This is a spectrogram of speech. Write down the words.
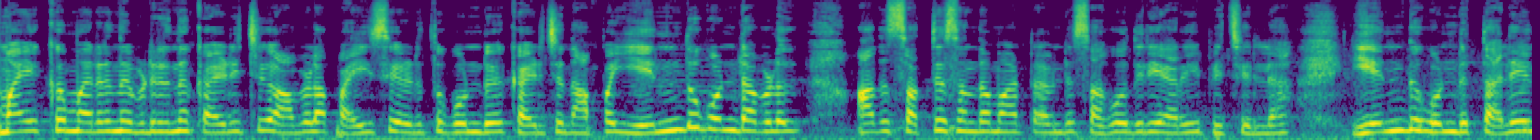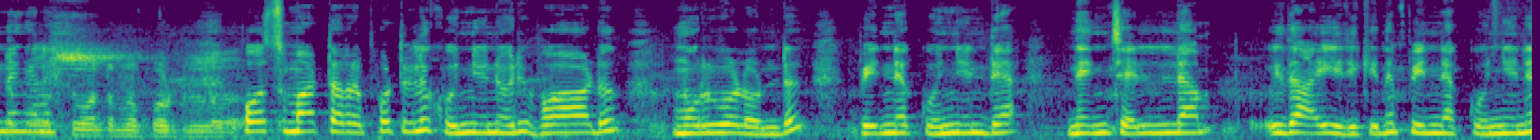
മയക്കുമരുന്ന് ഇവിടെ ഇരുന്ന് കഴിച്ച് അവളെ പൈസ എടുത്തു കൊണ്ടുപോയി കഴിച്ചത്. അപ്പം എന്തുകൊണ്ട് അവൾ അത് സത്യസന്ധമായിട്ട് അവന്റെ സഹോദരിയെ അറിയിപ്പിച്ചില്ല? എന്തുകൊണ്ട് തലേന്നെങ്കിലും പോസ്റ്റ്മോർട്ടം റിപ്പോർട്ടിൽ കുഞ്ഞിന് ഒരുപാട് മുറിവുകളുണ്ട്. പിന്നെ കുഞ്ഞിന്റെ നെഞ്ചെല്ലാം ഇതായിരിക്കുന്നു. പിന്നെ കുഞ്ഞിന്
